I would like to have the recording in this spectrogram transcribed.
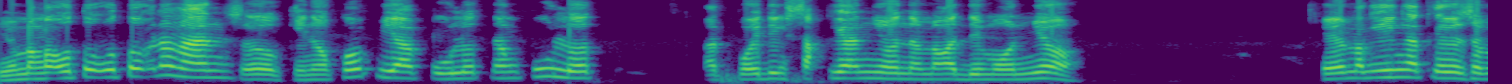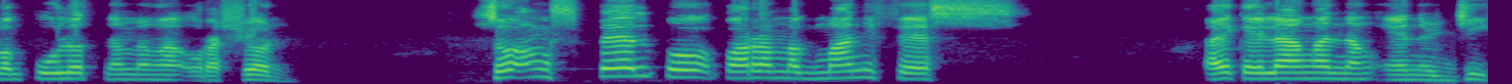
Yung mga uto-uto naman, so kinokopya, pulot ng pulot, at pwedeng sakyan yon ng mga demonyo. Kaya mag-ingat kayo sa pagpulot ng mga orasyon. So, ang spell po para mag-manifest ay kailangan ng energy.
